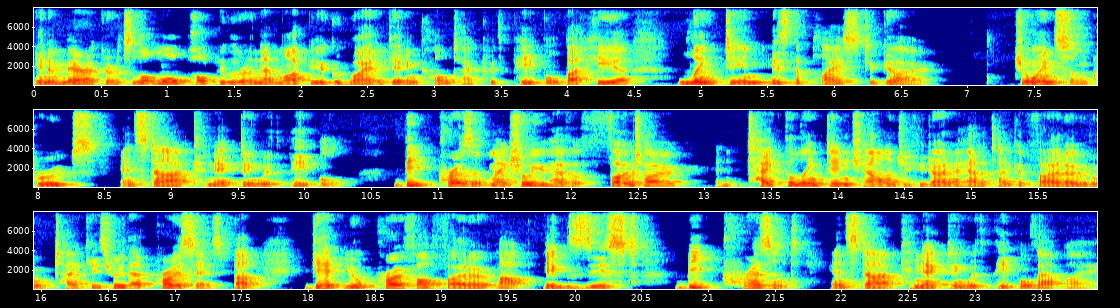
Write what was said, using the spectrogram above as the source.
In America, it's a lot more popular, and that might be a good way to get in contact with people. But here, LinkedIn is the place to go. Join some groups and start connecting with people. Be present. Make sure you have a photo and take the LinkedIn challenge. If you don't know how to take a photo, it'll take you through that process. But get your profile photo up, exist, be present, and start connecting with people that way.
